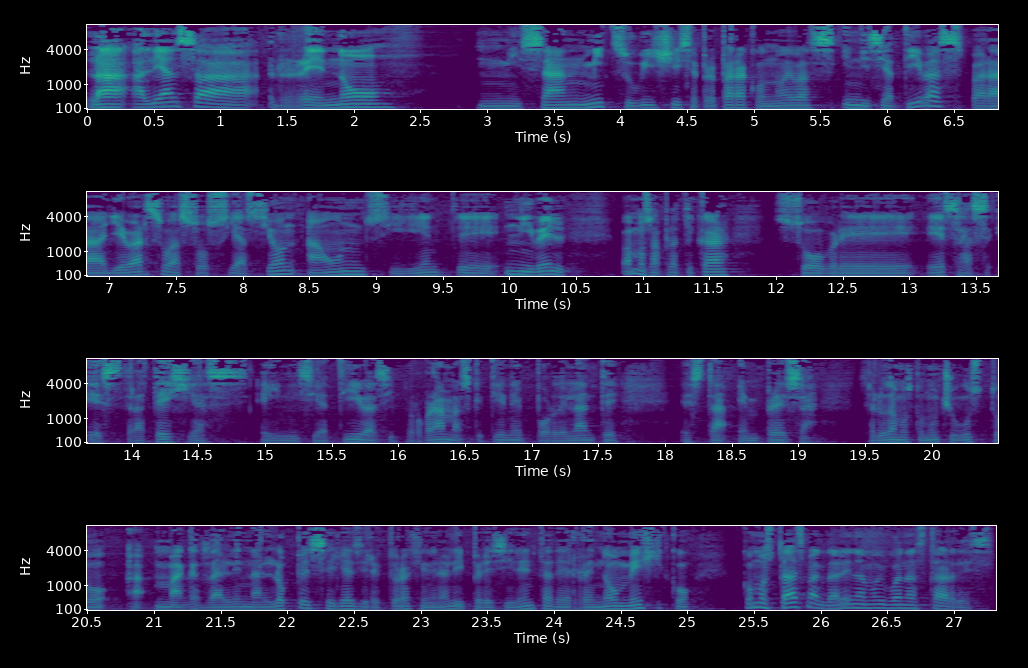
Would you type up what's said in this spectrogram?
La alianza Renault, Nissan, Mitsubishi se prepara con nuevas iniciativas para llevar su asociación a un siguiente nivel. Vamos a platicar sobre esas estrategias e iniciativas y programas que tiene por delante esta empresa. Saludamos con mucho gusto a Magdalena López, ella es directora general y presidenta de Renault México. ¿Cómo estás, Magdalena? Muy buenas tardes.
